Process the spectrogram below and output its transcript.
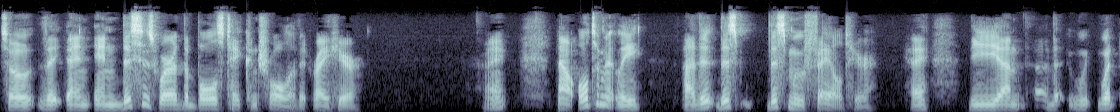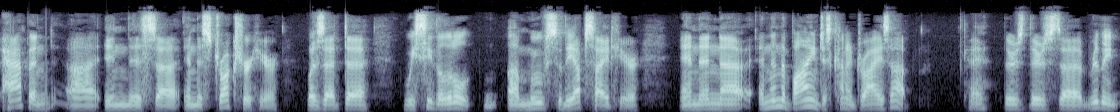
So, the, and, and this is where the bulls take control of it right here, right? Now, ultimately, uh, th this, this move failed here, okay? The, um, the what happened uh, in this uh, in the structure here was that uh, we see the little uh, moves to the upside here and then uh, and then the buying just kind of dries up. Okay, there's there's uh, really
